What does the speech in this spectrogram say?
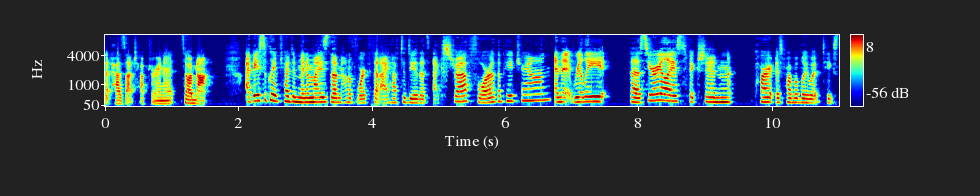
that has that chapter in it. So I'm not I basically have tried to minimize the amount of work that I have to do that's extra for the Patreon. And it really, the serialized fiction part is probably what takes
